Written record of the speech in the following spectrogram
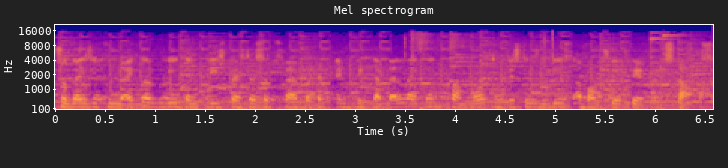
So guys, if you like our video, then please press the subscribe button and hit the bell icon for more interesting videos about your favorite stars.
